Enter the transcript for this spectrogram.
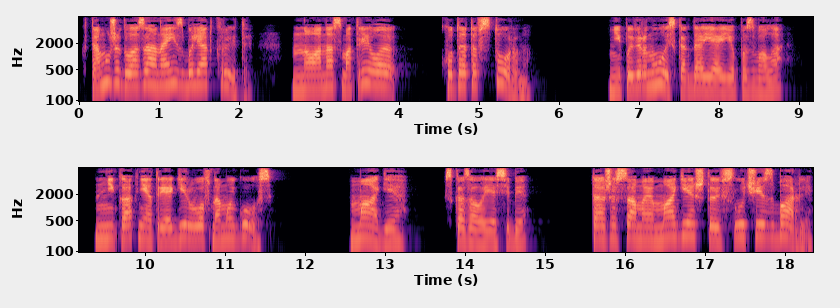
К тому же глаза Анаис были открыты, но она смотрела куда-то в сторону. Не повернулась, когда я ее позвала, никак не отреагировав на мой голос. «Магия», — сказала я себе. «Та же самая магия, что и в случае с Барли».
